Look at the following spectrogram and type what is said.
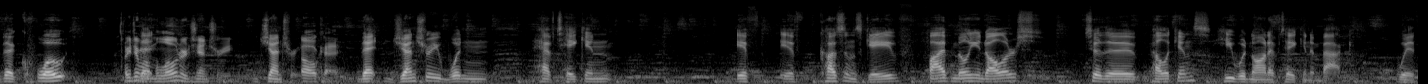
the quote Are you talking about Malone or Gentry? Gentry. Oh, okay. that Gentry wouldn't have taken if if Cousins gave five million dollars to the Pelicans, he would not have taken him back with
